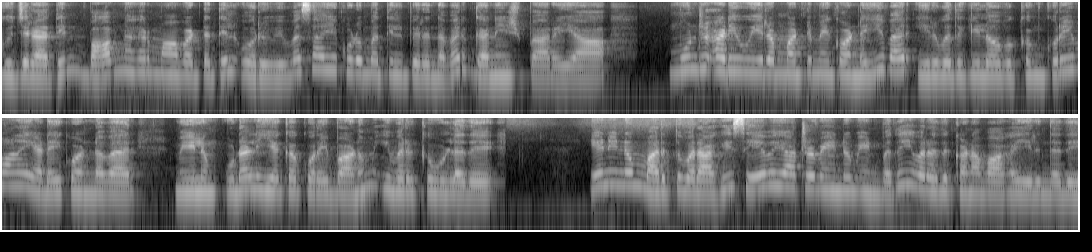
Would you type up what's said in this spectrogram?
குஜராத்தின் பாவ்நகர் மாவட்டத்தில் ஒரு விவசாய குடும்பத்தில் பிறந்தவர் கணேஷ் பாரையா. மூன்று அடி உயரம் மட்டுமே கொண்ட இவர் இருபது கிலோவுக்கும் குறைவான எடை கொண்டவர். மேலும் உடல் இயக்க குறைபாடும் இவருக்கு உள்ளது. எனினும் மருத்துவராகி சேவையாற்ற வேண்டும் என்பது இவரது கனவாக இருந்தது.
